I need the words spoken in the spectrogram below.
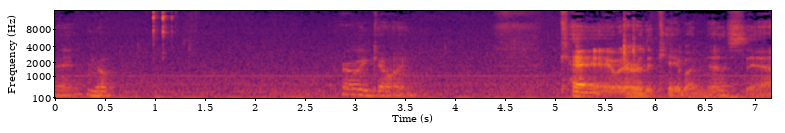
Right, nope. Where are we going? K, whatever the K button is, yeah.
